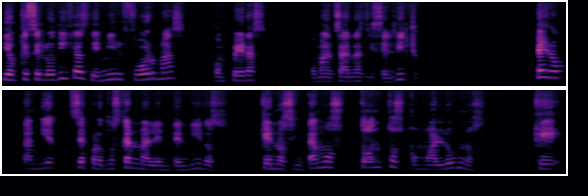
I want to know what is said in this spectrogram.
Y aunque se lo digas de mil formas, con peras o manzanas, dice el dicho. Pero también se produzcan malentendidos, que nos sintamos tontos como alumnos, que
